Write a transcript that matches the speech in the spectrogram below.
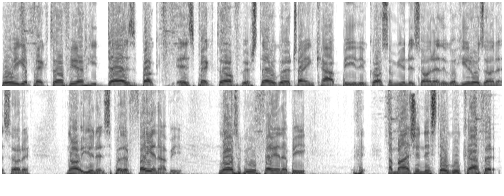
Will he get picked off here? He does. Buck is picked off. We're still going to try and cap B. They've got some units on it. They've got heroes on it. Sorry, not units, but they're fighting at B. Lots of people fighting at B. Imagine they still go cap it.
